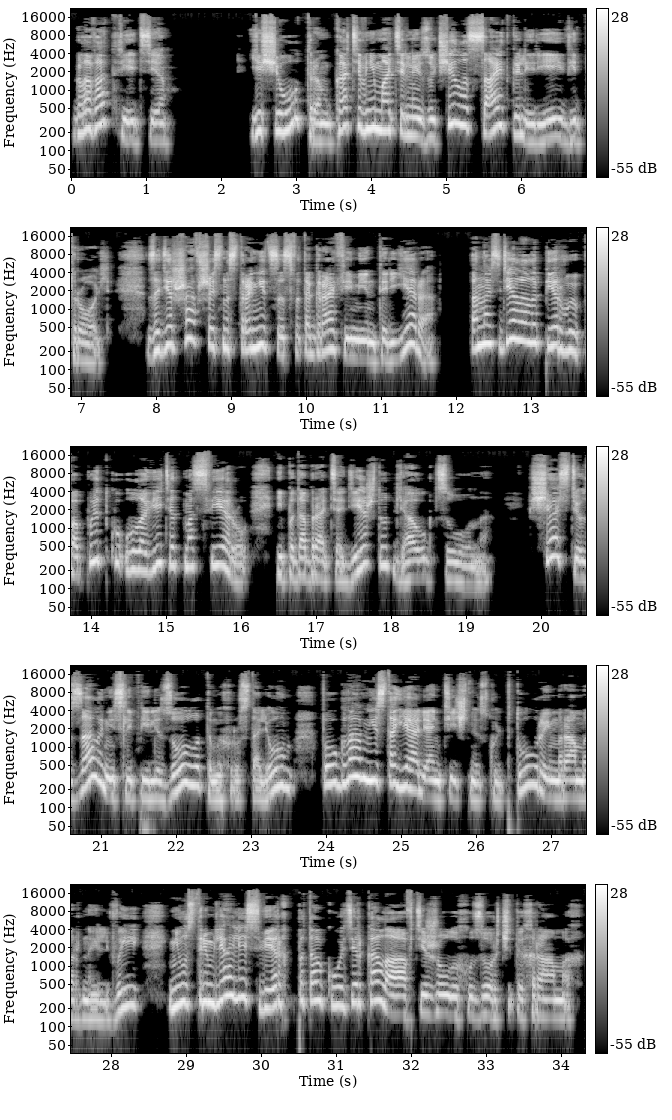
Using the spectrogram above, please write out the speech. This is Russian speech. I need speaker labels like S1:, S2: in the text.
S1: Глава третья. Еще утром Катя внимательно изучила сайт галереи «Витроль». Задержавшись на странице с фотографиями интерьера, она сделала первую попытку уловить атмосферу и подобрать одежду для аукциона. К счастью, залы не слепили золотом и хрусталем, по углам не стояли античные скульптуры и мраморные львы, не устремлялись вверх к потолку зеркала в тяжелых узорчатых рамах.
